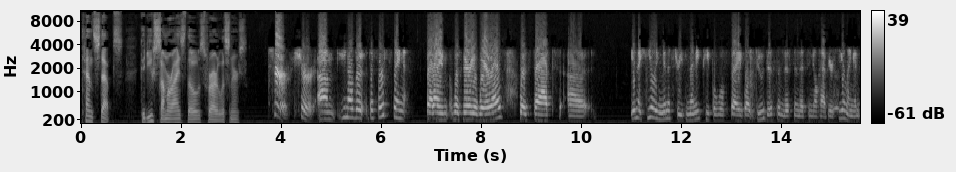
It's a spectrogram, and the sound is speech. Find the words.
ten steps. Could you summarize those for our listeners? Sure, sure. Um, you know, the the first thing that I was very aware of was that uh, in the healing ministries, many people will say, "Well, do this and this and this, and you'll have your healing," and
